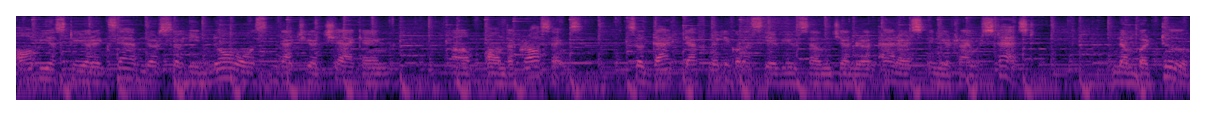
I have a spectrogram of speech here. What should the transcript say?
obvious to your examiner so he knows that you're checking um, on the crossings. So that definitely gonna save you some general errors in your driver's test. Number two,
